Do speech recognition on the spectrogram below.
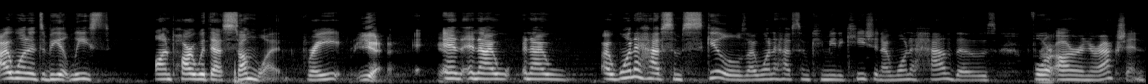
I want it to be at least on par with that somewhat, right? Yeah, and and I and I I want to have some skills. I want to have some communication. I want to have those for Right. our interaction.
